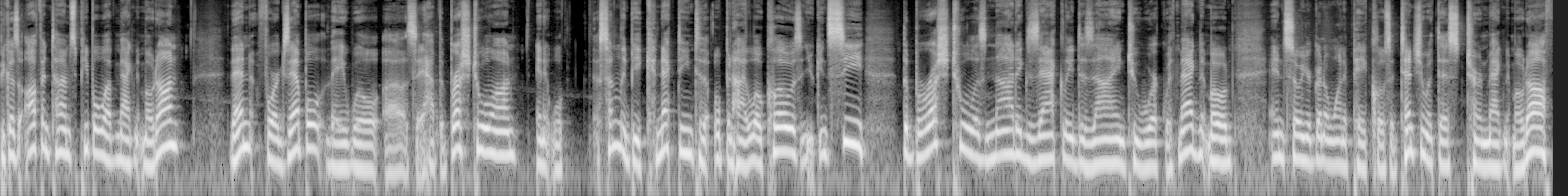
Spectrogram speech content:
because oftentimes people will have magnet mode on. Then, for example, they will, uh, let's say, have the brush tool on and it will suddenly be connecting to the open, high, low, close. And you can see the brush tool is not exactly designed to work with magnet mode, and so you're going to want to pay close attention with this. Turn magnet mode off.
